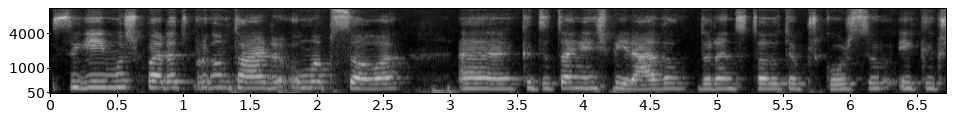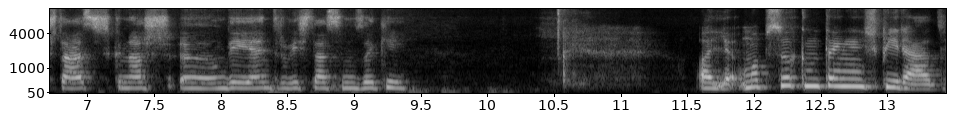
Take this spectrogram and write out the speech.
seguimos para te perguntar uma pessoa uh, que te tenha inspirado durante todo o teu percurso e que gostasses que nós um dia entrevistássemos aqui. Olha, uma pessoa que me tenha inspirado,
